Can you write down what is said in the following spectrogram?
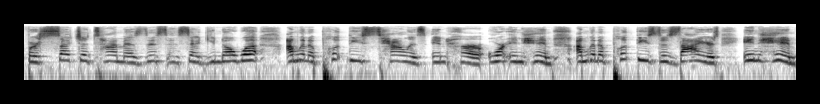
for such a time as this and said, you know what? I'm going to put these talents in her or in him. I'm going to put these desires in him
